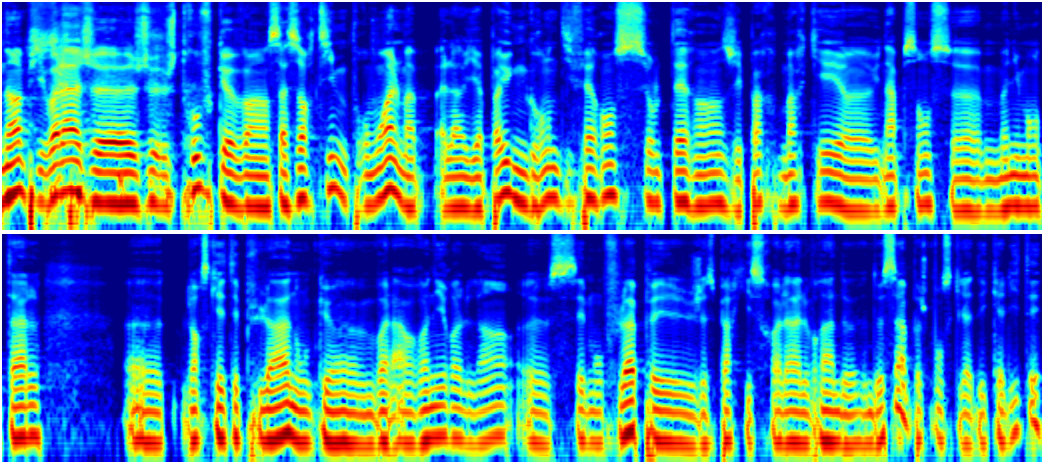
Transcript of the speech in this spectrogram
Non, puis voilà, je, je, je trouve que ben, sa sortie, pour moi, il n'y a pas eu une grande différence sur le terrain. J'ai pas remarqué euh, une absence euh, monumentale euh, lorsqu'il était plus là. Donc euh, voilà, Ronnie Rodelin, euh, c'est mon flop et j'espère qu'il se relèvera de, de ça. Parce que je pense qu'il a des qualités.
